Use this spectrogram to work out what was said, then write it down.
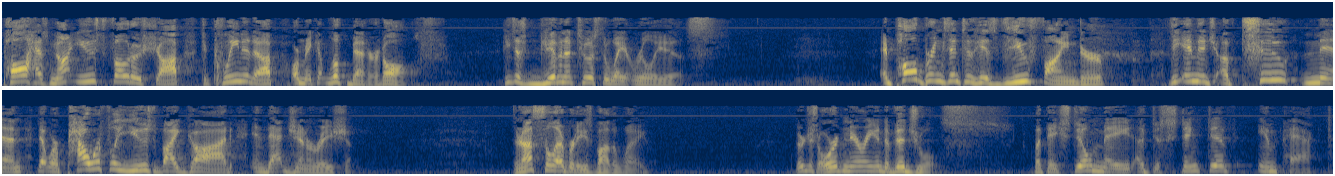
Paul has not used Photoshop to clean it up or make it look better at all. He's just given it to us the way it really is. And Paul brings into his viewfinder the image of two men that were powerfully used by God in that generation. They're not celebrities, by the way. They're just ordinary individuals but they still made a distinctive impact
